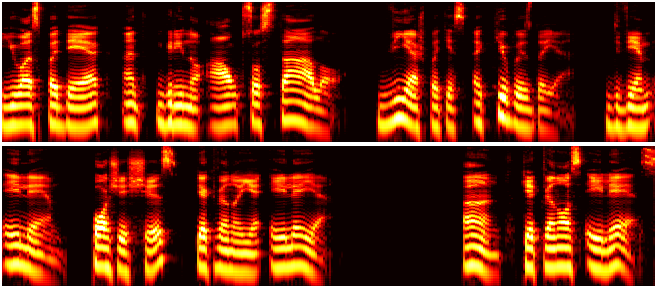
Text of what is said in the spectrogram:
Juos padėk ant grino aukso stalo, viešpaties akivaizdoje, dviem eilėm, po šešis kiekvienoje eilėje. Ant kiekvienos eilės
